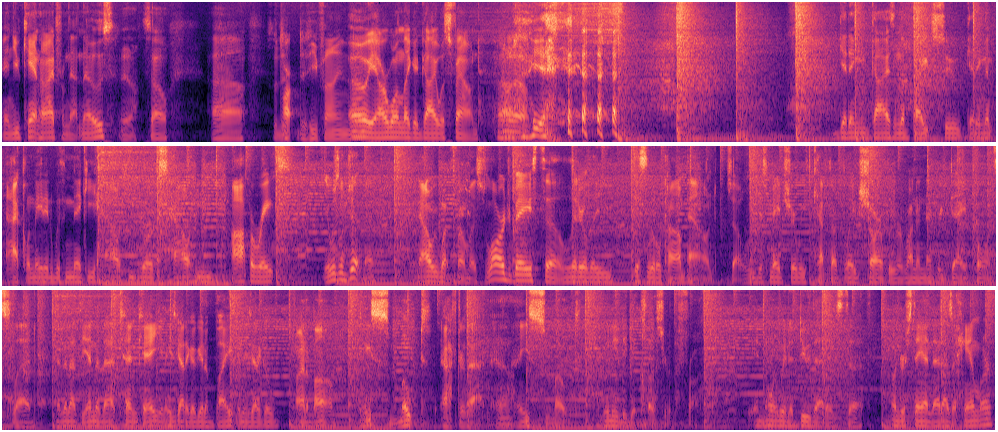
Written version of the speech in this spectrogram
and you can't hide from that nose. Yeah. So, uh, so did, our, did, he find? Oh yeah, our one-legged guy was found. Uh, yeah. getting guys in the bite suit, getting them acclimated with Mickey, how he works, how he operates. It was legit, man. Now we went from this large base to literally this little compound. So we just made sure we kept our blades sharp. We were running every day, pulling sled. And then at the end of that 10K, you know, he's got to go get a bite and he's got to go find a bomb. And he smoked after that, man. Yeah. He smoked. We need to get closer to the front. And the only way to do that is to understand that as a handler,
